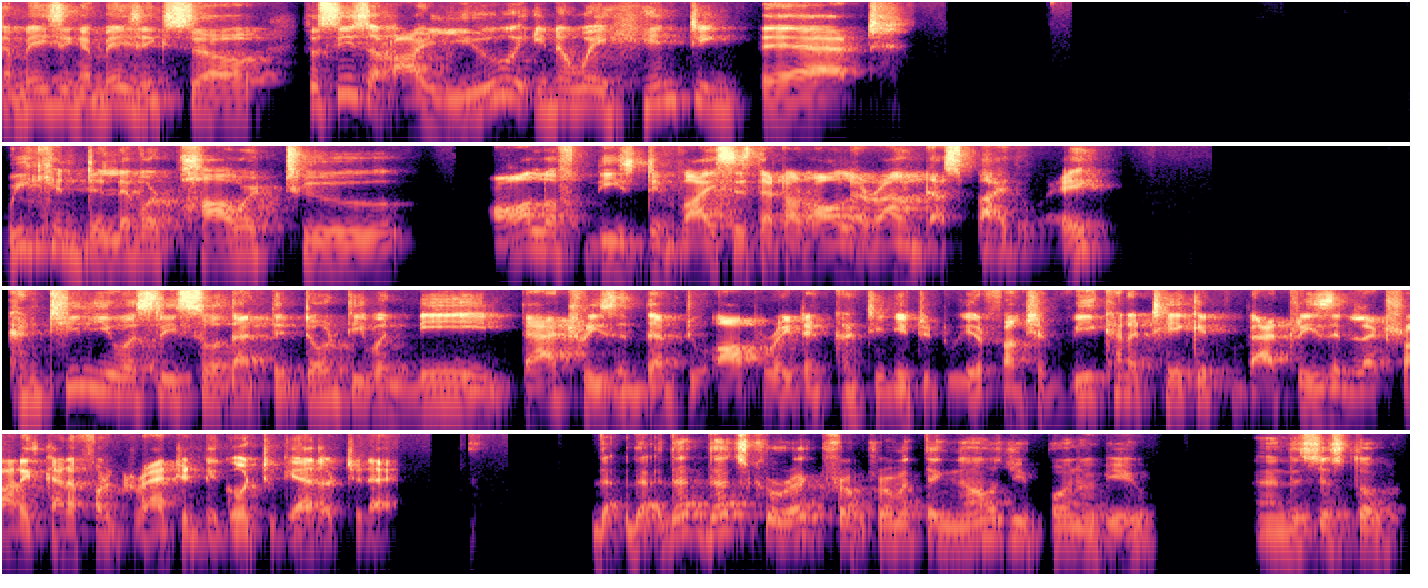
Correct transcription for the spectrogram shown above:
amazing, amazing. So, so Cesar, are you in a way hinting that we can deliver power to all of these devices that are all around us, by the way, continuously so that they don't even need batteries in them to operate and continue to do your function. We kind of take it, batteries and electronics kind of for granted. They go together today. That, that, that's correct from, from a technology point of view. And let's just talk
